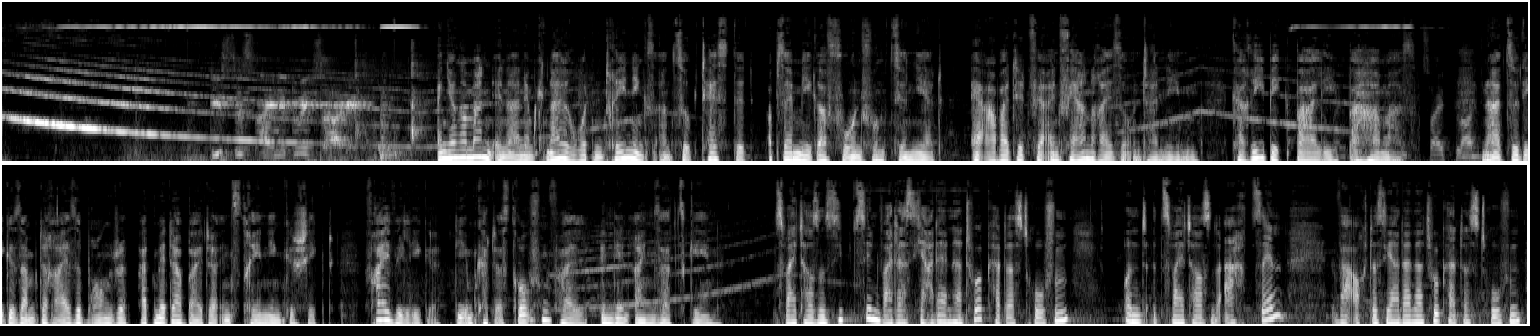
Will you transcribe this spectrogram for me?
Ein junger Mann in einem knallroten Trainingsanzug testet, ob sein Megafon funktioniert. Er arbeitet für ein Fernreiseunternehmen. Karibik, Bali, Bahamas. Nahezu die gesamte Reisebranche hat Mitarbeiter ins Training geschickt. Freiwillige, die im Katastrophenfall in den Einsatz gehen. 2017 war das Jahr der Naturkatastrophen und 2018 war auch das Jahr der Naturkatastrophen.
